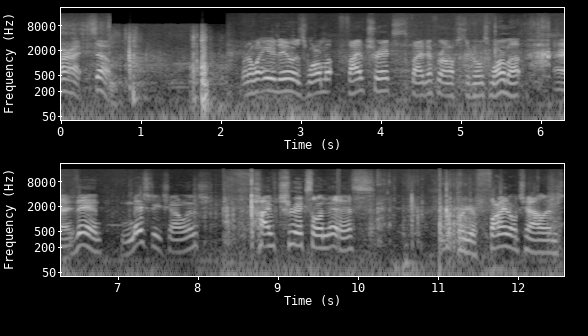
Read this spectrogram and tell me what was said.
all right. So, what I want you to do is warm up five tricks, five different obstacles. Warm up. All right. Then mystery challenge, five tricks on this. For your final challenge,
